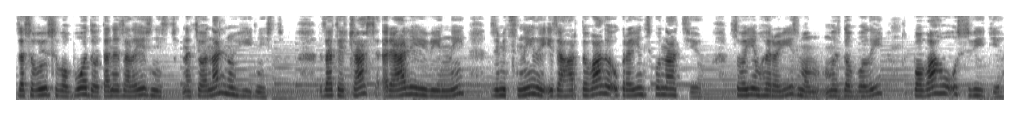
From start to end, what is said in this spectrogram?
за свою свободу та незалежність, національну гідність. За цей час реалії війни зміцнили і загартували українську націю. Своїм героїзмом ми здобули повагу у світі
